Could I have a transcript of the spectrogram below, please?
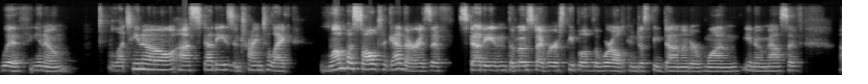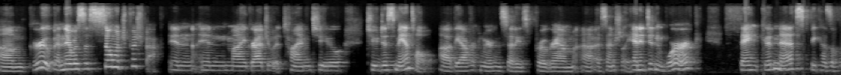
with, you know, Latino uh, studies and trying to like lump us all together as if studying the most diverse people of the world can just be done under one, you know, massive um, group. And there was a, so much pushback in in my graduate time to to dismantle uh, the African American Studies program uh, essentially, and it didn't work. Thank goodness, because of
